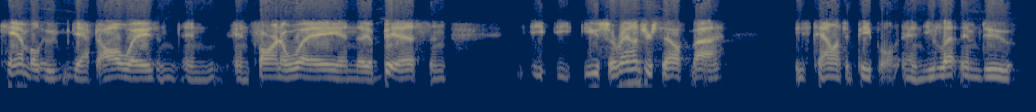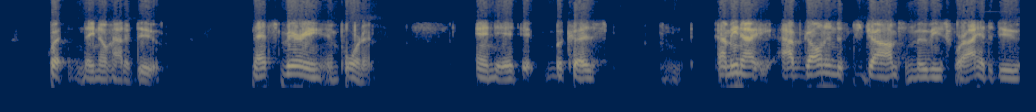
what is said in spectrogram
Campbell, who gaffed Always and and and Far and Away and The Abyss, and you, you surround yourself by these talented people, and you let them do what they know how to do. That's very important, and it, it because I mean I I've gone into jobs and movies where I had to do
